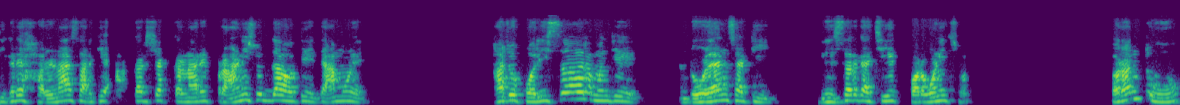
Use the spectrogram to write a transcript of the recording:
तिकडे हरणासारखे आकर्षक करणारे प्राणी सुद्धा होते. त्यामुळे हा जो परिसर म्हणजे डोळ्यांसाठी निसर्गाची एक पर्वणीच होती. परंतु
